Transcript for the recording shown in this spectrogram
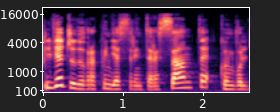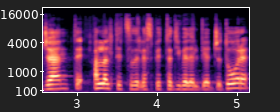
Il viaggio dovrà quindi essere interessante, coinvolgente, all'altezza delle aspettative del viaggiatore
